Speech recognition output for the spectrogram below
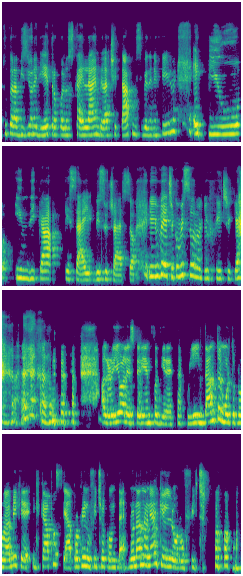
tutta la visione dietro, quello skyline della città, come si vede nei film, e più indica che sei di successo. Invece, come sono gli uffici, Chiara? allora, io ho l'esperienza diretta qui. Intanto è molto probabile che il capo sia proprio in ufficio con te, non hanno neanche il loro ufficio.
